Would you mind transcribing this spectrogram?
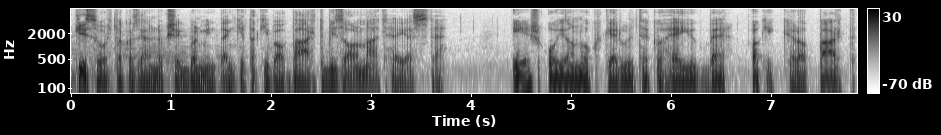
Kiszórtak az elnökségből mindenkit, akivel a párt bizalmát helyezte és olyanok kerültek a helyükbe, akikkel a párt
